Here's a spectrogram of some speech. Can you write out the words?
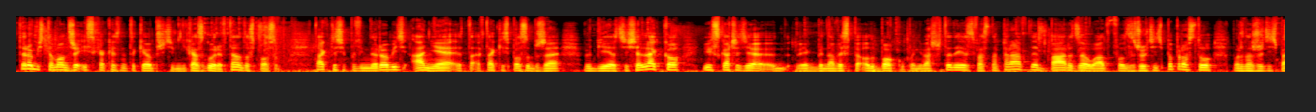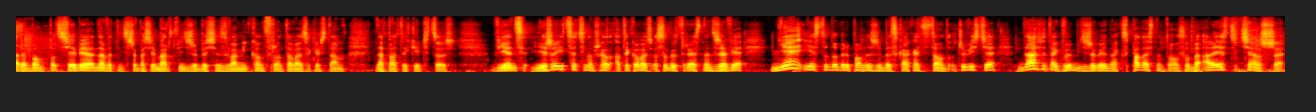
to robić to mądrze i skakać na takiego przeciwnika z góry, w ten oto sposób. Tak to się powinno robić, a nie w taki sposób, że wybijacie się lekko i skaczecie e, jakby na wyspę od boku, ponieważ wtedy jest was naprawdę bardzo łatwo zrzucić. Po prostu można rzucić parę bomb pod siebie, nawet nie trzeba się martwić, żeby się z wami konfrontować jakoś tam na patyki czy coś. Więc jeżeli chcecie na przykład atakować osobę, która jest na drzewie, nie jest to dobry pomysł, żeby skakać stąd. Oczywiście da się tak wybić, żeby jednak spadać na tą osobę, ale jest to cięższe.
